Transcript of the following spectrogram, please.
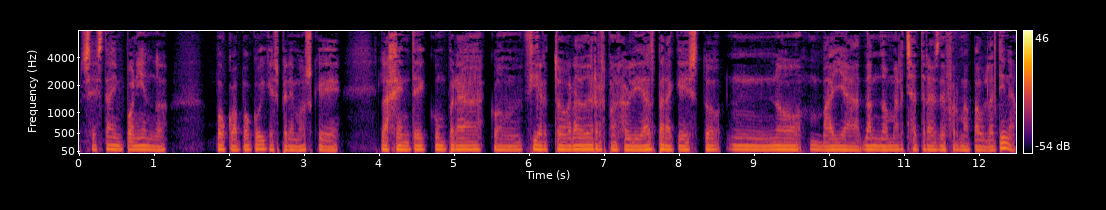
se está imponiendo poco a poco y que esperemos que la gente cumpla con cierto grado de responsabilidad para que esto no vaya dando marcha atrás de forma paulatina.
